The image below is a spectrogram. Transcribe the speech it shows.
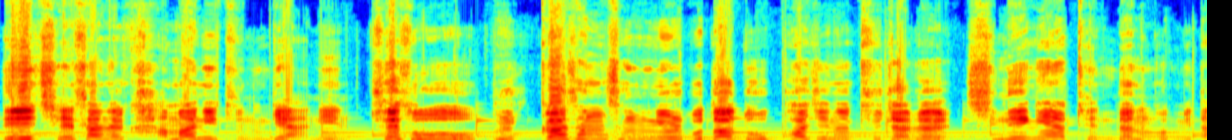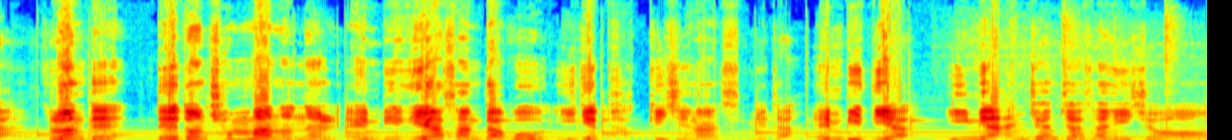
내 재산을 가만히 두는 게 아닌 최소 물가 상승률보다 높아지는 투자를 진행해야 된다는 겁니다. 그런데 내 돈 천만 원을 엔비디아 산다고 이게 바뀌진 않습니다. 엔비디아 이미 안전자산이죠.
